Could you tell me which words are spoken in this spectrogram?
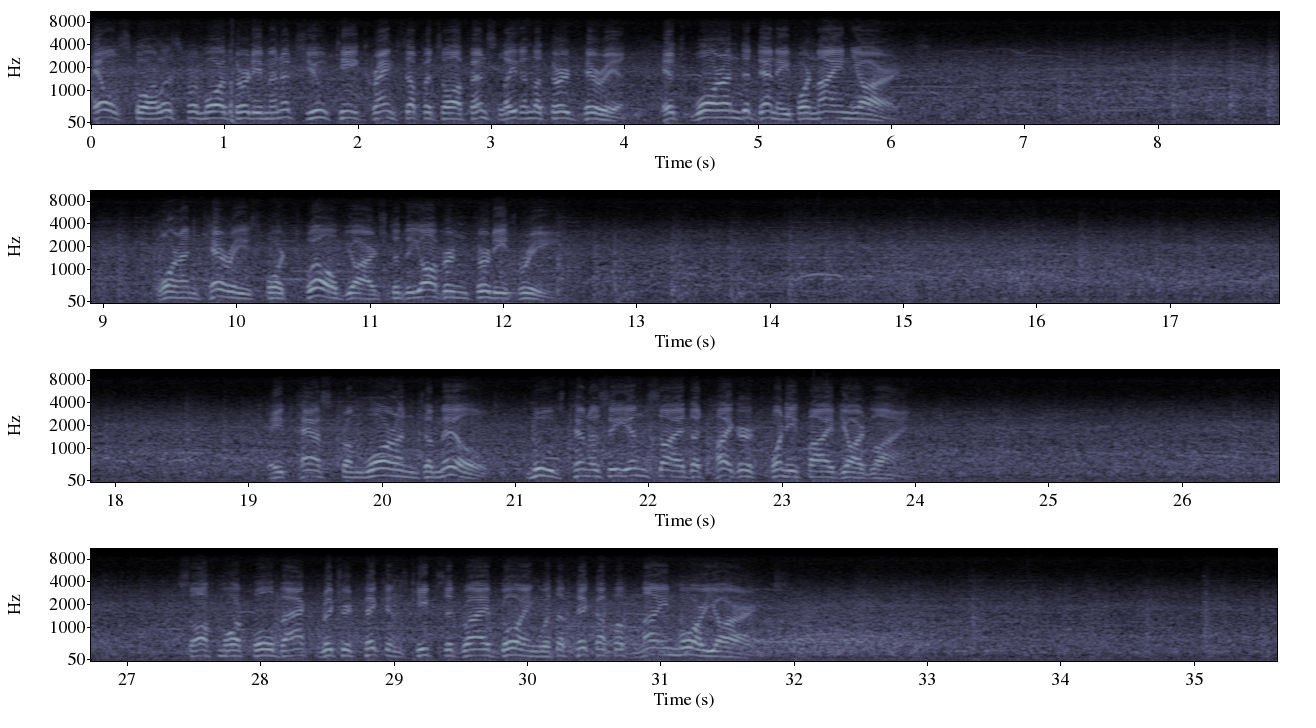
Held scoreless for more than 30 minutes, UT cranks up its offense late in the third period. It's Warren to Denney for nine yards. Warren carries for 12 yards to the Auburn 33. A pass from Warren to Mills moves Tennessee inside the Tiger 25-yard line. Sophomore fullback Richard Pickens keeps the drive going with a pickup of nine more yards.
